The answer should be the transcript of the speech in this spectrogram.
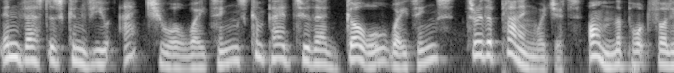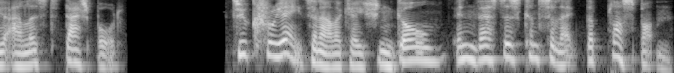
investors can view actual weightings compared to their goal weightings through the planning widget on the Portfolio Analyst dashboard. To create an allocation goal, investors can select the plus button.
